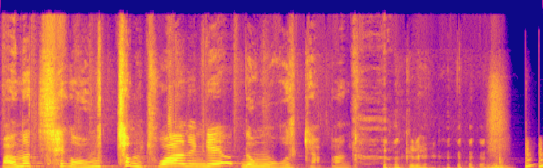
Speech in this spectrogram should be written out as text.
만화책 엄청 좋아하는 게 너무 어색해 아빠한테. 그래?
